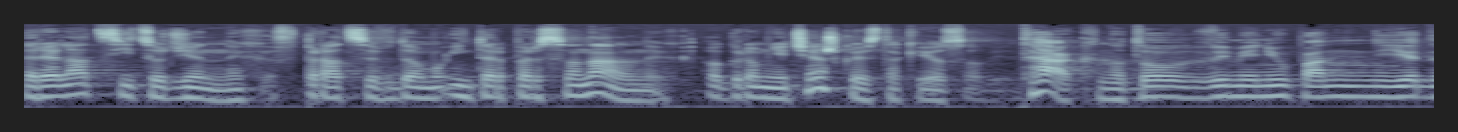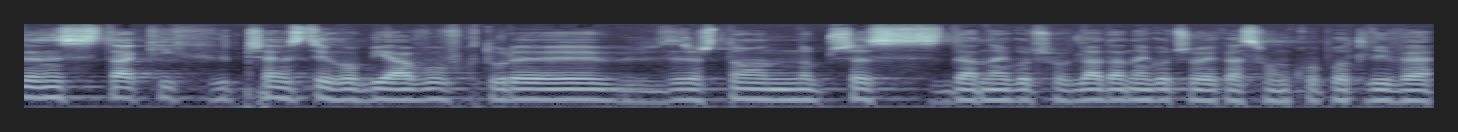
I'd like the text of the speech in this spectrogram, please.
relacji codziennych w pracy, w domu, interpersonalnych. Ogromnie ciężko jest takiej osobie. Tak, no to wymienił Pan jeden z takich częstych objawów, które zresztą no, przez danego, dla danego człowieka są kłopotliwe,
